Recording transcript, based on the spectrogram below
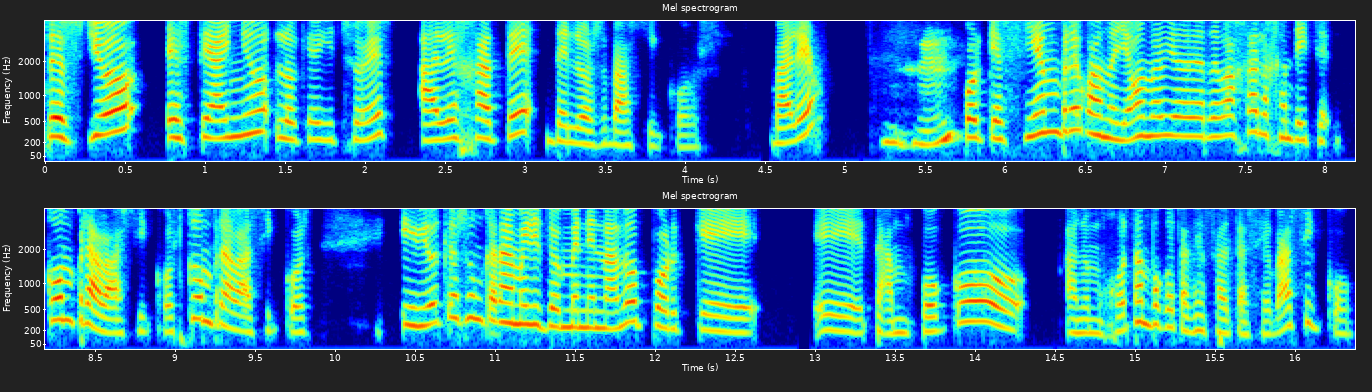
Entonces, yo este año lo que he dicho es, aléjate de los básicos, ¿vale? Porque siempre cuando llamo a vida de rebajas la gente dice, compra básicos, compra básicos. Y digo que es un caramelito envenenado porque eh, tampoco, a lo mejor tampoco te hace falta ese básico.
